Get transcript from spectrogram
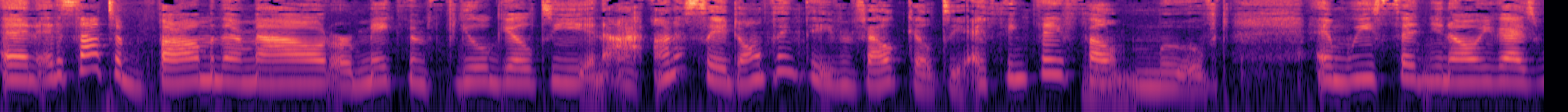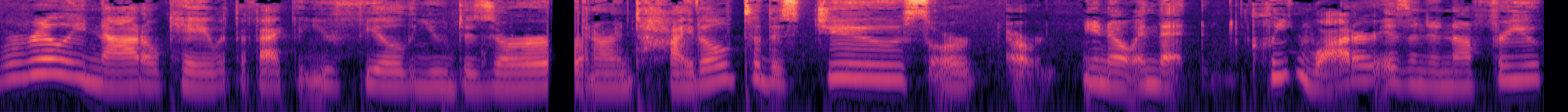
and it's not to bum them out or make them feel guilty and I honestly I don't think they even felt guilty I think they felt mm. moved and we said you know you guys we're really not okay with the fact that you feel you deserve and are entitled to this juice or or you know and that clean water isn't enough for you.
